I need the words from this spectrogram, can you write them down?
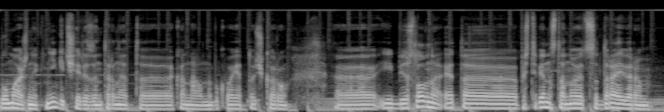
бумажной книги через интернет-канал на буквоед.ру. И, безусловно, это постепенно становится драйвером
